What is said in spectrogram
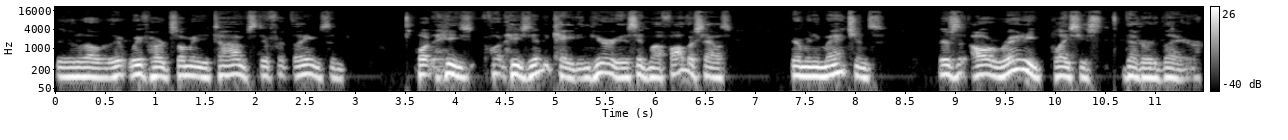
you know, we've heard so many times different things, and what he's what he's indicating here is in my father's house, there are many mansions. There's already places that are there.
